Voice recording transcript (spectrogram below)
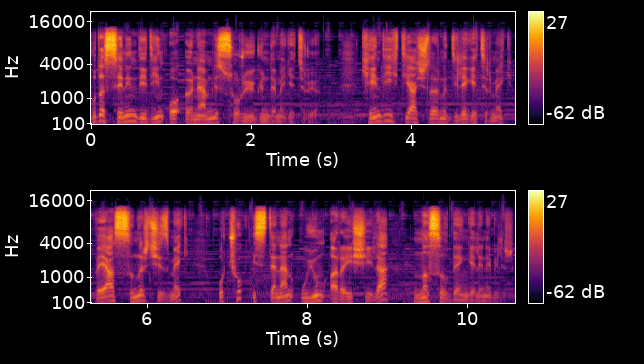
Bu da senin dediğin o önemli soruyu gündeme getiriyor. Kendi ihtiyaçlarını dile getirmek veya sınır çizmek o çok istenen uyum arayışıyla nasıl dengelenebilir?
